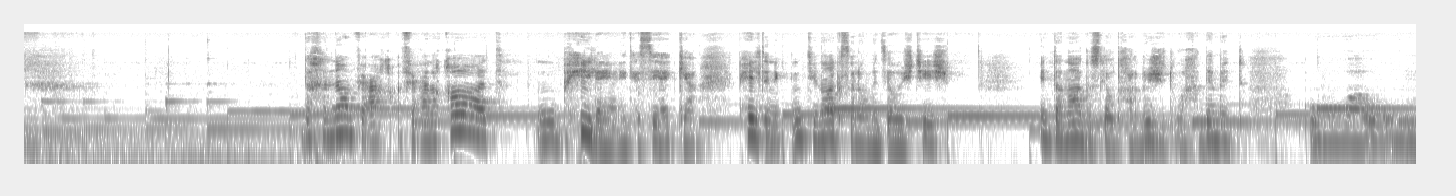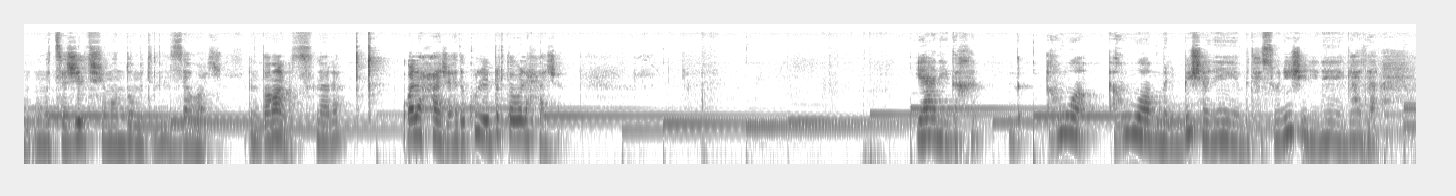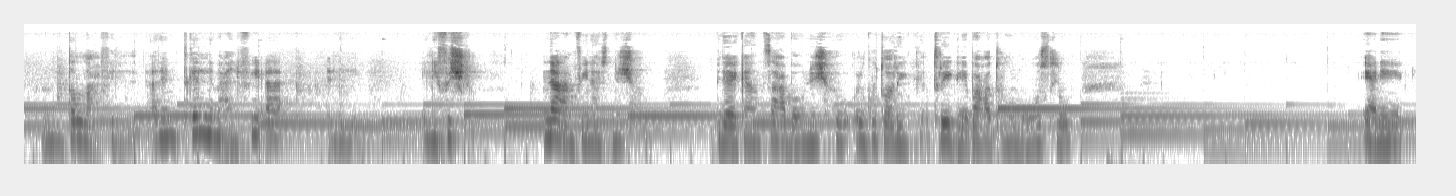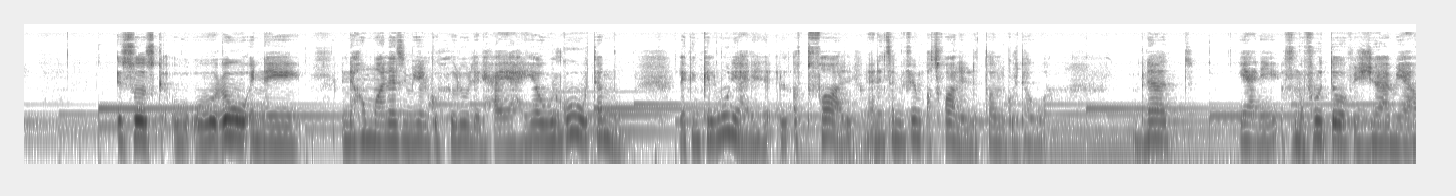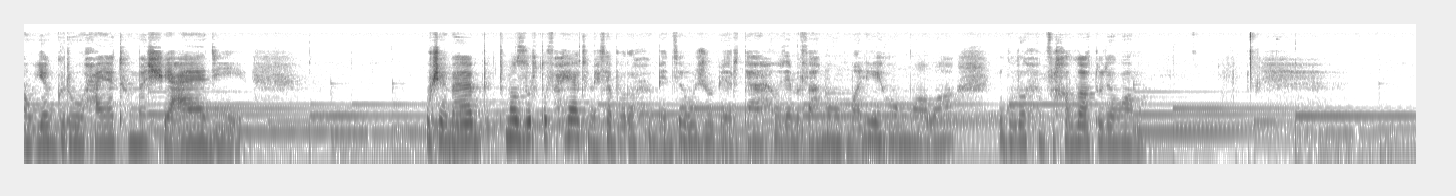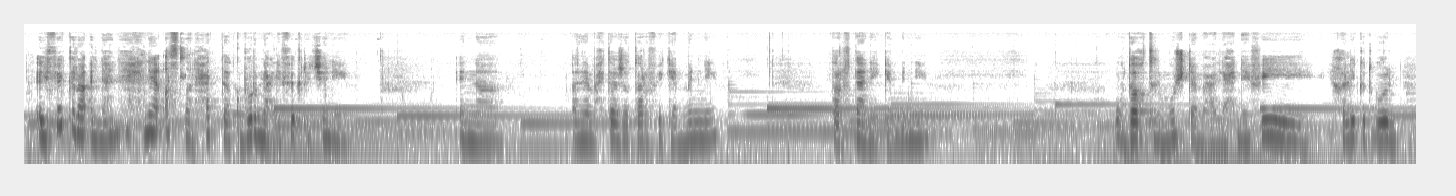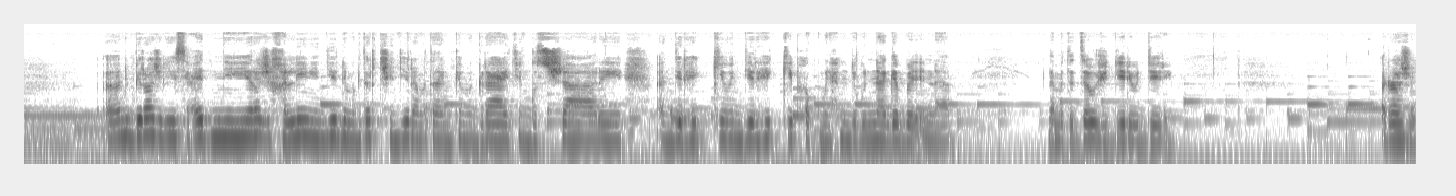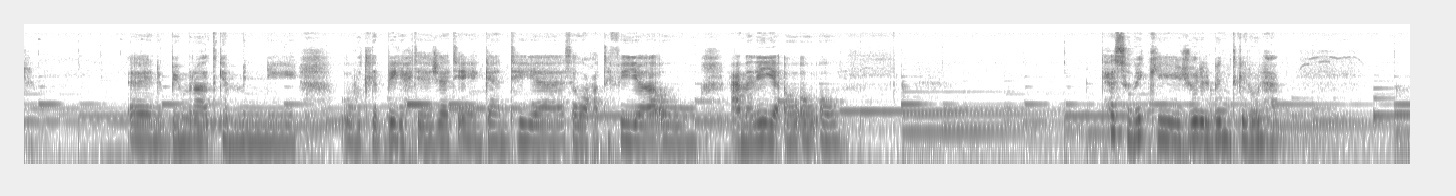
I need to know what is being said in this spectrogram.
دخلناهم في. في علاقات وبحيلة يعني تحسيها هيك بحيلة إنك انت ناقصة لو ما تزوجتيش. انت ناقص لو تخرجت وخدمت. وما تسجلتش في منظومة الزواج. انت ناقص. لا لا. ولا حاجة. هذا كله درته ولا حاجة. يعني دخل هو هو من بيش أنا ما تحسونيش إني أنا قاعدة نطلع في ال... أنا نتكلم عن الفئة اللي اللي فشلوا. نعم في ناس نجحوا. بداية كانت صعبة ونجحوا. لقوا طريق طريق لبعضهم ووصلوا. يعني الزوز وعوا إن إن هم لازم يلقوا حلول للحياة. هي ولقوه وتموا. لكن كلموني عن يعني الأطفال يعني نسمي فيهم أطفال اللي طلقوا توا. بنات يعني المفروض توا في الجامعة ويقروا حياتهم ماشية عادي. وشباب تمزرطوا في حياتهم يحسبوا روحهم بيتزوجوا بيرتاحوا زي ما فهموهم ماليهم و يلقوا روحهم في خلاط ودوامة. الفكرة إن إحنا أصلا حتى كبرنا على فكرة شني إن أنا محتاجة طرف يكملني طرف تاني يكملني. وضغط المجتمع اللي إحنا فيه يخليك تقول نبي راجل يسعدني راجل يخليني ندير اللي ما قدرتش نديرها مثلا كم قرايتي نقص شعري ندير هيكي وندير هيكي بحكم إحنا اللي قلناه قبل إنها لما تتزوجي تديري وتديري. الرجل آه نبي امرأة تكملني وتلبي لي احتياجاتي ايا كانت هي سواء عاطفية أو عملية أو أو أو. تحسوا هيك جول البنت قالوا لها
